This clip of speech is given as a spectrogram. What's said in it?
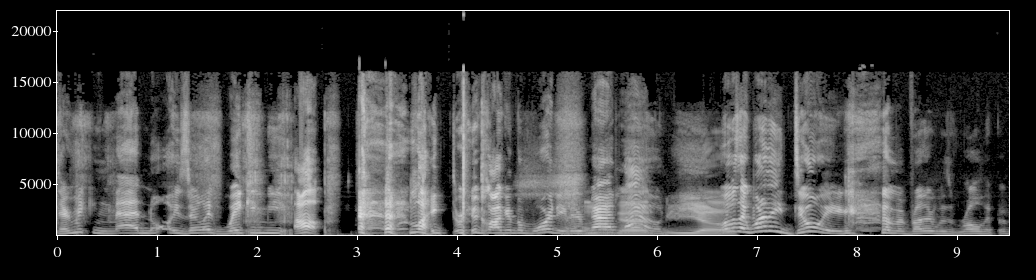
they're making mad noise. They're like waking me up at like three o'clock in the morning. They're Oh mad loud. Yo, I was like, what are they doing? And my brother was rolling, but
